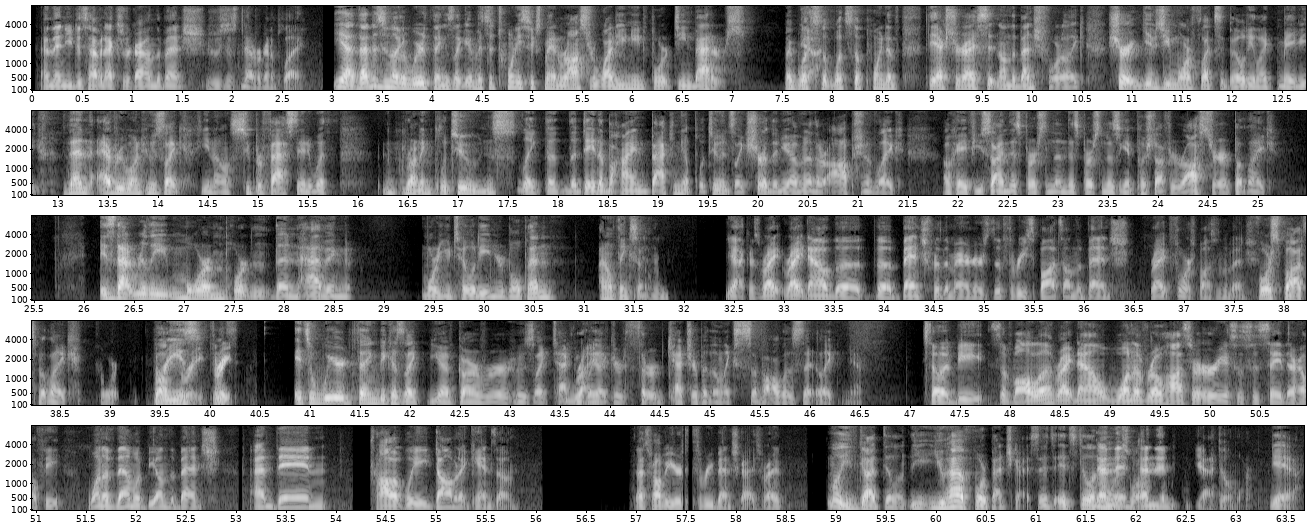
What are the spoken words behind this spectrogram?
And then you just have an extra guy on the bench who's just never going to play. Yeah, that is another like, weird thing. Is like if it's a 26 man roster, why do you need 14 batters? Like what's yeah. the what's the point of the extra guy sitting on the bench for? Like sure, it gives you more flexibility. Like maybe then everyone who's like, you know, super fascinated with running platoons, like the the data behind backing up platoons, like sure, then you have another option of like, okay, if you sign this person, then this person doesn't get pushed off your roster. But like, is that really more important than having more utility in your bullpen? I don't think so. Mm-hmm. Yeah, because right right now the the bench for the Mariners, the three spots on the bench, right, four spots on the bench, four spots, but like four, well, three, three it's a weird thing because like you have Garver who's like technically right. like your third catcher, but then like Zavala's there, like yeah. So it'd be Zavala right now. One of Rojas or Urias, let's just say they're healthy. One of them would be on the bench, and then probably Dominic Canzone. That's probably your three bench guys, right? Well, you've got Dylan. You have four bench guys. It's it's Dylan and Moore then, as well. And then yeah, Dylan Moore. Yeah.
